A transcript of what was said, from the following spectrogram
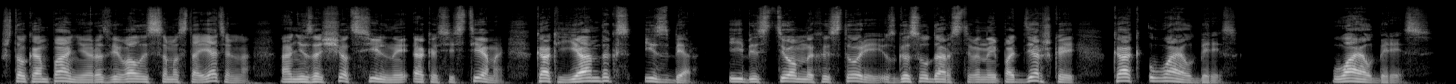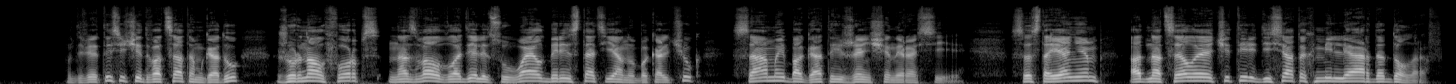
что компания развивалась самостоятельно, а не за счет сильной экосистемы, как Яндекс и Сбер, и без темных историй с государственной поддержкой, как Wildberries. Wildberries в 2020 году журнал Forbes назвал владелицу Wildberries Татьяну Бакальчук самой богатой женщиной России с состоянием 1,4 миллиарда долларов.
